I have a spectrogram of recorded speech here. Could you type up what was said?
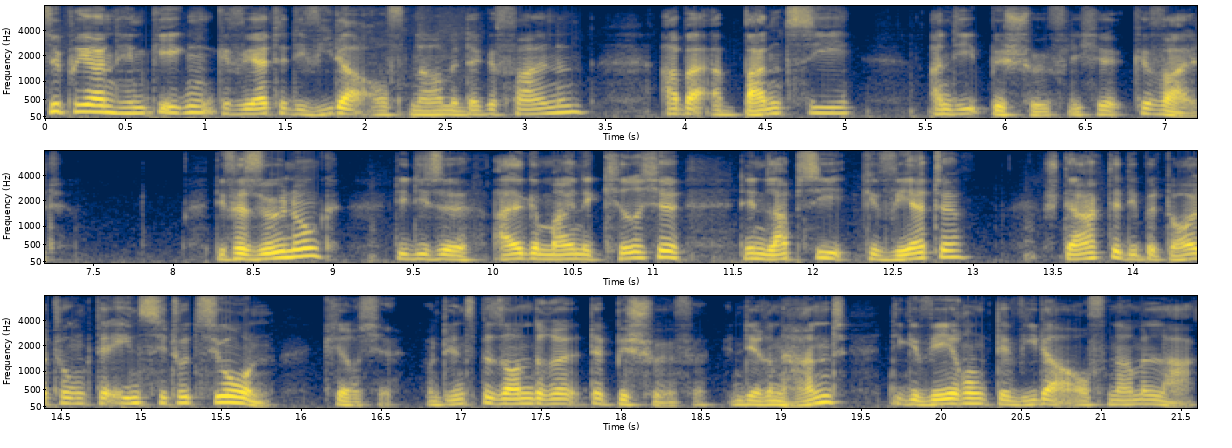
Cyprian hingegen gewährte die Wiederaufnahme der Gefallenen, aber er band sie an die bischöfliche Gewalt. Die Versöhnung, die diese allgemeine Kirche den Lapsi gewährte, stärkte die Bedeutung der Institution Kirche und insbesondere der Bischöfe, in deren Hand die Gewährung der Wiederaufnahme lag.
